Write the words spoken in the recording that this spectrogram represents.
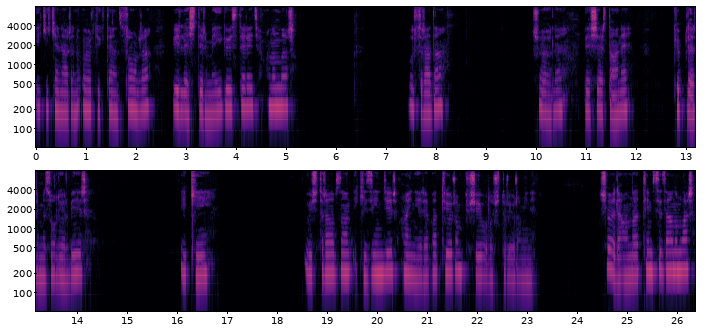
iki kenarını ördükten sonra birleştirmeyi göstereceğim hanımlar. Bu sırada şöyle beşer tane küplerimiz oluyor. Bir, iki, üç trabzan, iki zincir aynı yere batıyorum. Köşeyi oluşturuyorum yine. Şöyle anlatayım size hanımlar.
